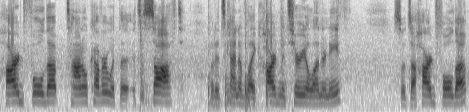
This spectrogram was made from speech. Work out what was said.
hard fold up tonneau cover with the, it's a soft, but it's kind of like hard material underneath. So it's a hard fold up.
